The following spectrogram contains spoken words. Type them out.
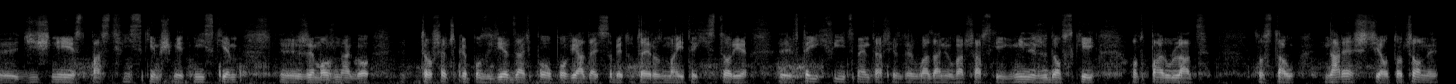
y, dziś nie jest pastwiskiem, śmietniskiem, że można go troszeczkę pozwiedzać, poopowiadać sobie tutaj rozmaite historie. W tej chwili cmentarz jest we władaniu warszawskiej gminy żydowskiej. Od paru lat został nareszcie otoczony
